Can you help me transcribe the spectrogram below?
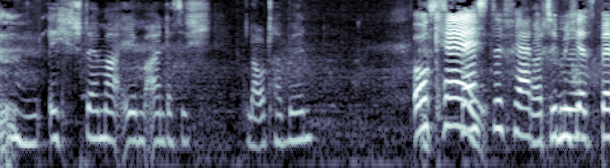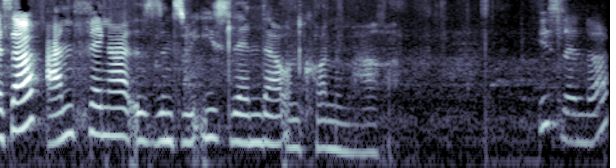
Ich stelle mal eben ein, dass ich lauter bin. Das Okay. beste Pferd Hört ihr mich jetzt besser? Anfänger sind so Isländer und Connemara. Isländer.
